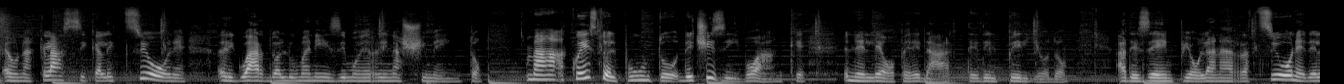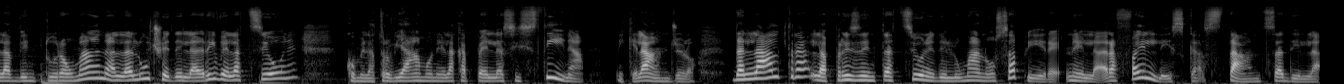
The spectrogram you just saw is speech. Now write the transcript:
è una classica lezione riguardo all'umanesimo e al rinascimento. Ma questo è il punto decisivo anche nelle opere d'arte del periodo. Ad esempio la narrazione dell'avventura umana alla luce della rivelazione come la troviamo nella Cappella Sistina, Michelangelo, dall'altra la presentazione dell'umano sapere nella raffaellesca stanza della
